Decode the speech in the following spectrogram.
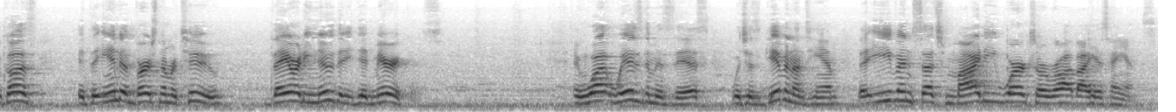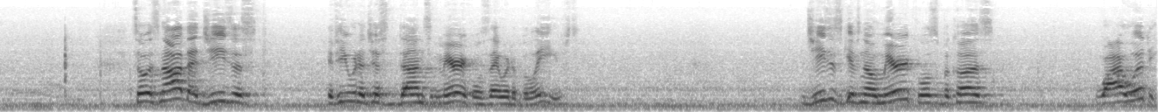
Because at the end of verse number two, they already knew that he did miracles. And what wisdom is this which is given unto him that even such mighty works are wrought by his hands? So it's not that Jesus, if he would have just done some miracles, they would have believed. Jesus gives no miracles because why would he?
